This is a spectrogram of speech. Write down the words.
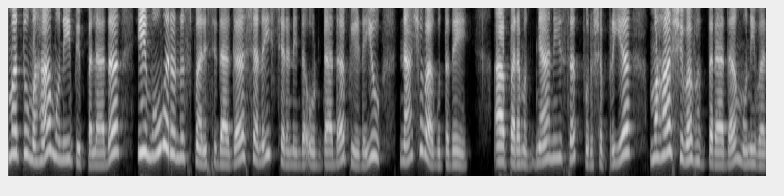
ಮತ್ತು ಮಹಾಮುನಿ ಪಿಪ್ಪಲಾದ ಈ ಮೂವರನ್ನು ಸ್ಮರಿಸಿದಾಗ ಶನೈಶ್ಚರನಿಂದ ಉಂಟಾದ ಪೀಡೆಯು ನಾಶವಾಗುತ್ತದೆ. ಆ ಪರಮಜ್ಞಾನಿ ಸತ್ಪುರುಷ ಪ್ರಿಯ ಮಹಾಶಿವಭಕ್ತರಾದ ಮುನಿವರ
